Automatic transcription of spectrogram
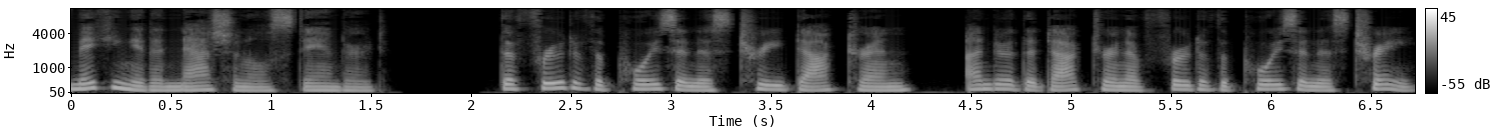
making it a national standard. The fruit of the poisonous tree doctrine Under the doctrine of fruit of the poisonous tree,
